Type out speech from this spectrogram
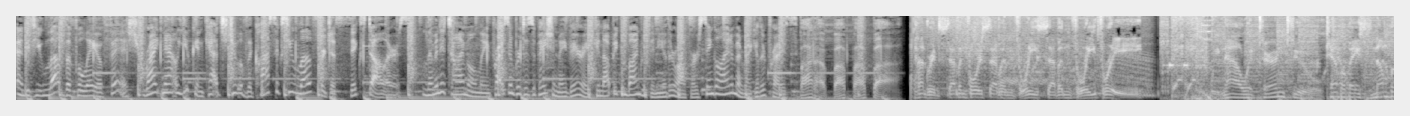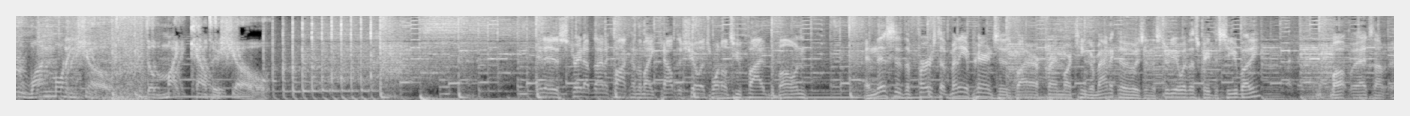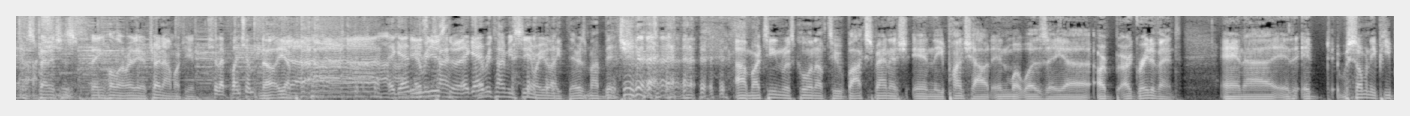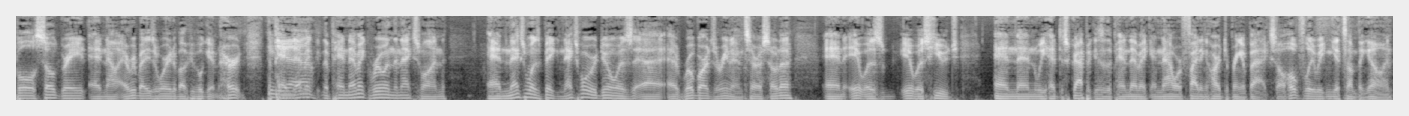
And if you love the filet of fish, right now you can catch two of the classics you love for just $6. Limited time only. Price and participation may vary. Cannot be combined with any other offer. Single item at regular price. Ba da ba ba ba. 800 3733. We now return to Tampa Bay's number one morning show, The Mike Calta Show. Is straight up 9 o'clock on the Mike Calta Show. It's 1025 The Bone. And this is the first of many appearances by our friend Martin Gramatica, who is in the studio with us. Great to see you, buddy. Well, that's not his Spanish is thing. Hold on, right here. Try now, Martin. Should I punch him No, yeah. again? Every used time, to it. Again? every time you see him, you're like, "There's my bitch." uh, Martin was cool enough to box Spanish in the Punch Out in what was a uh, our our great event, and uh, it, it, it was so many people, so great, and now everybody's worried about people getting hurt. The Yeah. pandemic, the pandemic ruined the next one, and the next one was big. Next one we were doing was uh, at Robarts Arena in Sarasota, and it was it was huge. And then we had to scrap it because of the pandemic, and now we're fighting hard to bring it back. So hopefully we can get something going.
